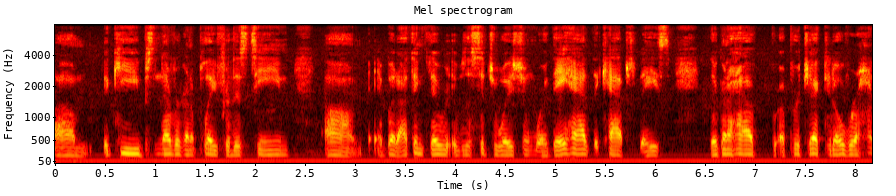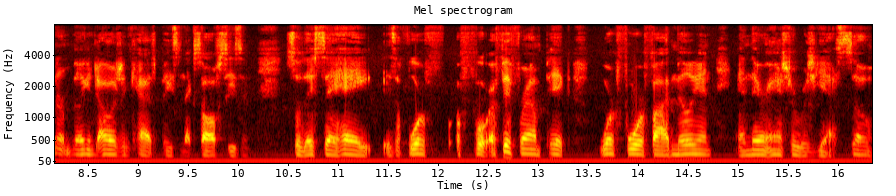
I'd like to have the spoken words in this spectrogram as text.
Um, Aqib's never going to play for this team, um, but I think were, it was a situation where they had the cap space. They're going to have a projected over $100 million in cap space next offseason. So they say, hey, is a, four, a, four, a fifth round pick worth four or five million? And their answer was yes. So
